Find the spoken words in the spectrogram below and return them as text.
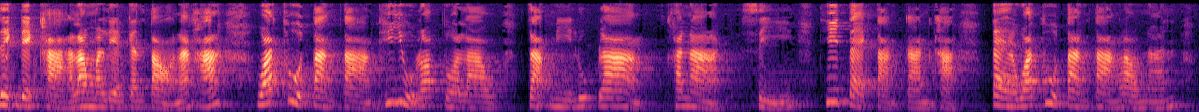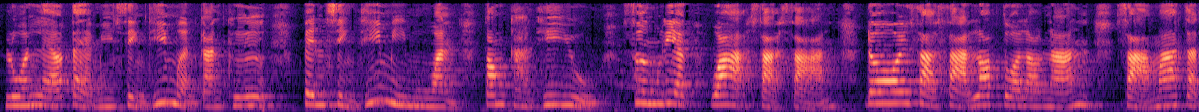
เด็กๆค่ะเรามาเรียนกันต่อนะคะ วัตถุต่างๆที่อยู่รอบตัวเราจะมีรูปร่าง ขนาด สีที่แตกต่างกันค่ะ แต่วัตถุต่างๆ เหล่านั้น ล้วนแล้วแต่มีสิ่งที่เหมือนกันคือ เป็นสิ่งที่มีมวลต้องการที่อยู่ ซึ่งเรียกว่าสสาร โดยสสารรอบตัวเรานั้น สามารถจัด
